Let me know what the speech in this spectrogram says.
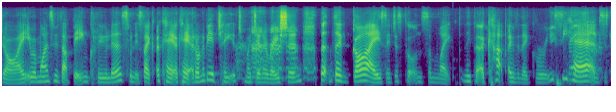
die. It reminds me of that bit in Clueless when it's like, okay, okay, I don't want to be a traitor to my generation, but the guys, they just put on some, like, they put a cap over their greasy hair and just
